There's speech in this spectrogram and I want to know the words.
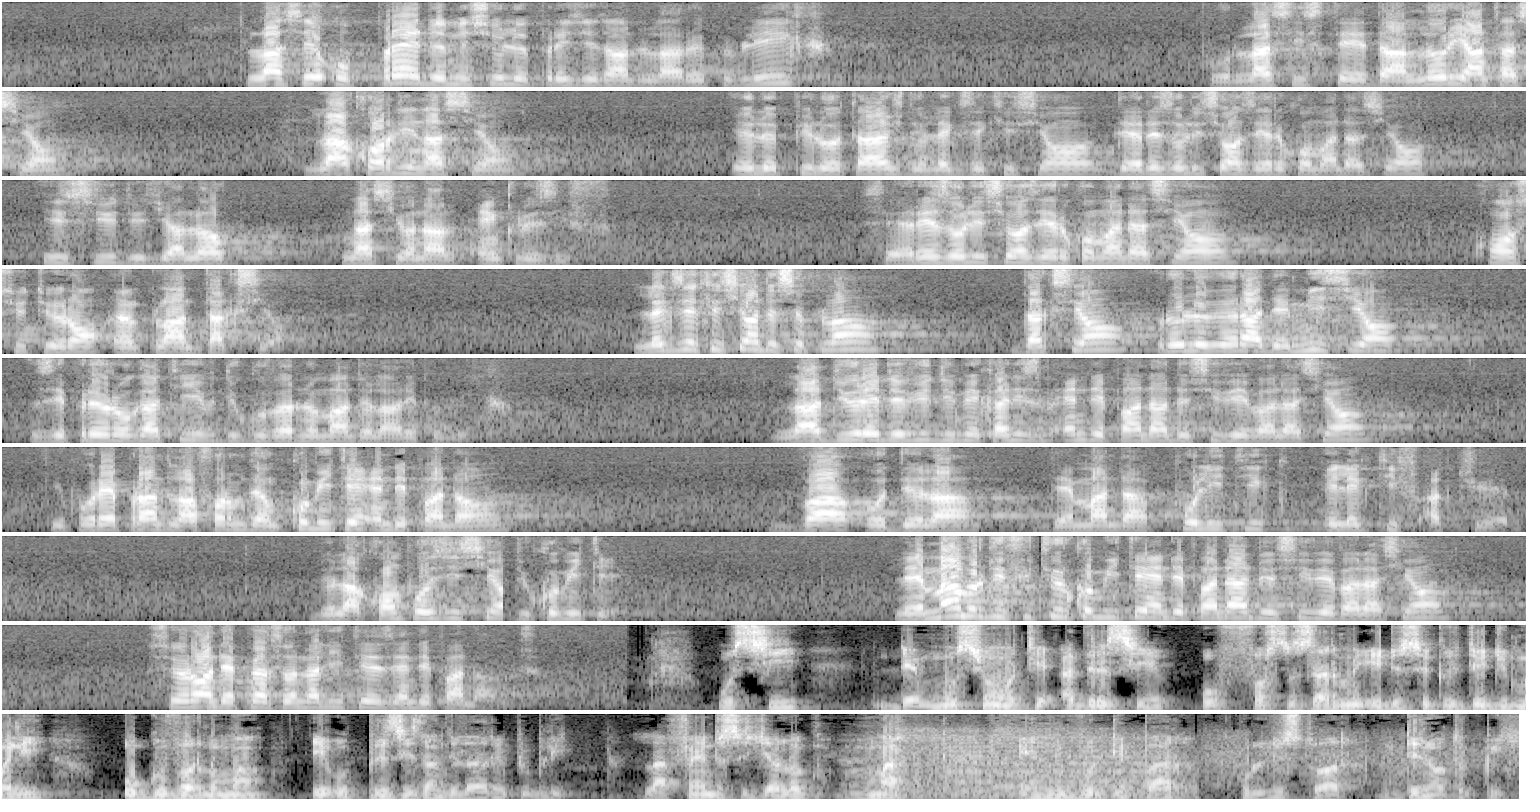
placée auprès de Monsieur le Président de la République pour l'assister dans l'orientation, la coordination, et le pilotage de l'exécution des résolutions et recommandations issues du dialogue national inclusif. Ces résolutions et recommandations constitueront un plan d'action. L'exécution de ce plan d'action relevera des missions et prérogatives du gouvernement de la République. La durée de vie du mécanisme indépendant de suivi et évaluation, qui pourrait prendre la forme d'un comité indépendant, va au-delà des mandats politiques électifs actuels, de la composition du comité. Les membres du futur comité indépendant de suivi évaluation seront des personnalités indépendantes. Aussi, des motions ont été adressées aux forces armées et de sécurité du Mali, au gouvernement et au président de la République. La fin de ce dialogue marque un nouveau départ pour l'histoire de notre pays.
